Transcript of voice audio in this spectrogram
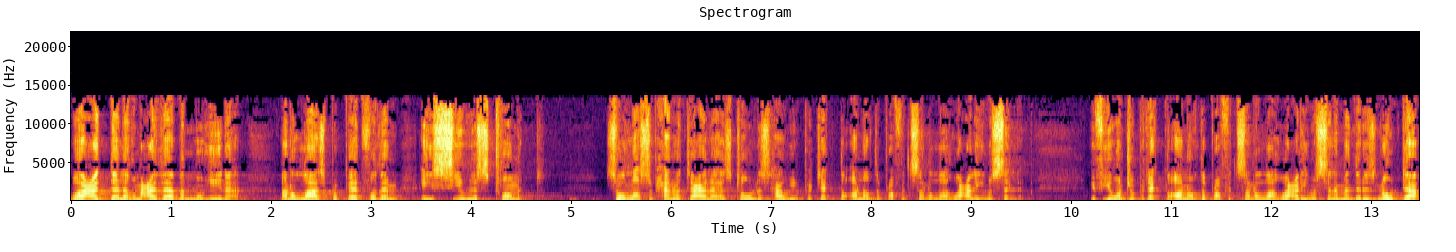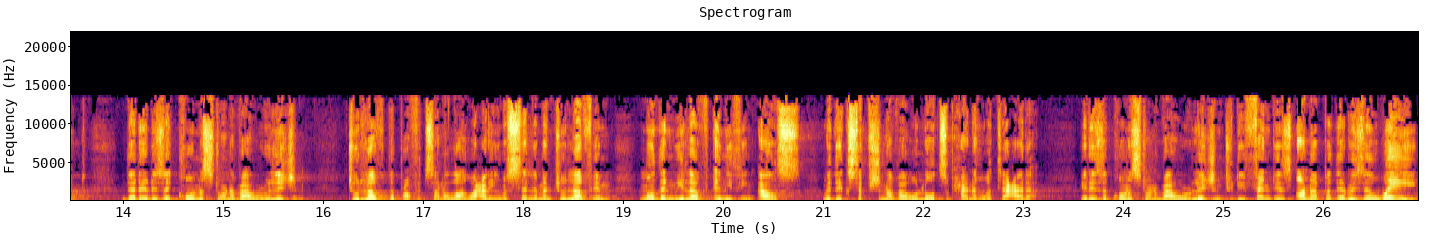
وأعد لهم عذابا مهينا And Allah has prepared for them a serious torment. So Allah subhanahu wa ta'ala has told us how we protect the honor of the Prophet sallallahu alaihi wasallam. If you want to protect the honor of the Prophet sallallahu alaihi wasallam, and there is no doubt that it is a cornerstone of our religion to love the Prophet sallallahu alaihi wasallam and to love him more than we love anything else with the exception of our Lord subhanahu wa ta'ala. It is a cornerstone of our religion to defend His honor, but there is a way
